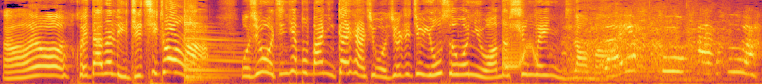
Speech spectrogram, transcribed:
哎呦，回答的理直气壮啊！我觉得我今天不把你干下去，我觉得就有损我女王的声威，你知道吗？来呀，不啊不啊！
